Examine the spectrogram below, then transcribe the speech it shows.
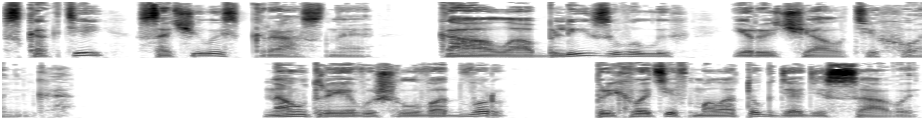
С когтей сочилась красная, Каала облизывал их и рычал тихонько. Наутро я вышел во двор, прихватив молоток дяди Савы.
